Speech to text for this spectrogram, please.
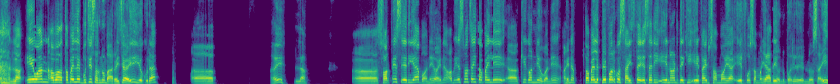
ल ए वान अब तपाईँले बुझिसक्नु भएको रहेछ है यो कुरा। है ल। सर्फेस एरिया भन्यो होइन। अब यसमा चाहिँ तपाईँले के गर्ने हो भने होइन तपाईँले पेपरको साइज त यसरी ए नटदेखि ए फाइभसम्म या ए फोरसम्म यादै हुनु पऱ्यो हेर्नुहोस् है।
